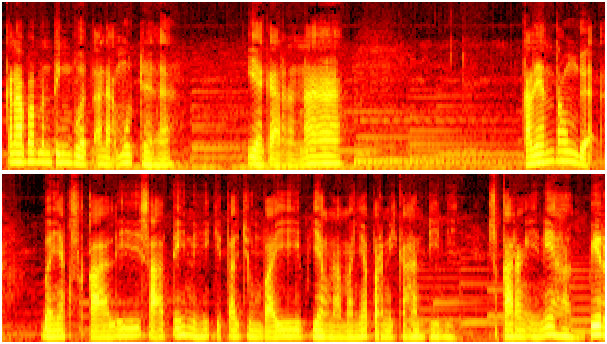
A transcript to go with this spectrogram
Kenapa penting buat anak muda? Ya karena kalian tahu nggak banyak sekali saat ini kita jumpai yang namanya pernikahan dini. Sekarang ini hampir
